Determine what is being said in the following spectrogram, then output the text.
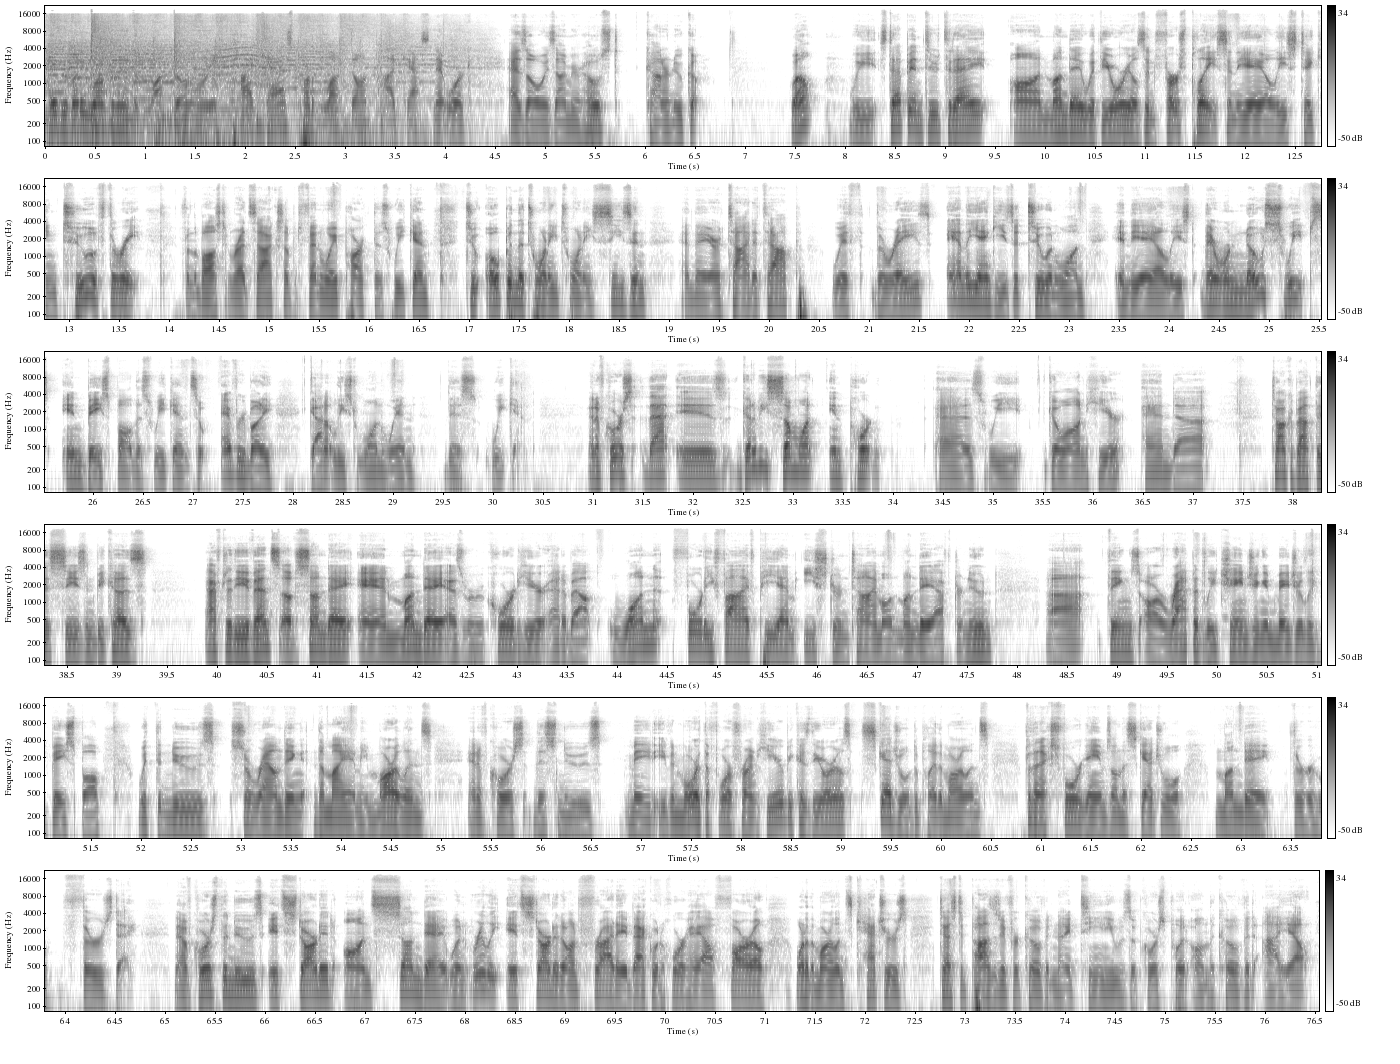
Hey, everybody, welcome into the Locked On Orioles podcast, part of the Locked On Podcast Network. As always, I'm your host, Connor Newcomb. Well, we step into today on Monday with the Orioles in first place in the AL East, taking two of three from the Boston Red Sox up at Fenway Park this weekend to open the 2020 season, and they are tied atop with the Rays and the Yankees at 2 and 1 in the AL East. There were no sweeps in baseball this weekend, so everybody got at least one win this weekend. And of course, that is going to be somewhat important as we go on here and uh, talk about this season because after the events of Sunday and Monday as we record here at about 1:45 p.m. Eastern Time on Monday afternoon, uh, things are rapidly changing in Major League Baseball with the news surrounding the Miami Marlins. And of course, this news made even more at the forefront here because the Orioles scheduled to play the Marlins for the next four games on the schedule Monday through Thursday. Now, of course, the news it started on Sunday when really it started on Friday, back when Jorge Alfaro, one of the Marlins catchers, tested positive for COVID 19. He was, of course, put on the COVID IL.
